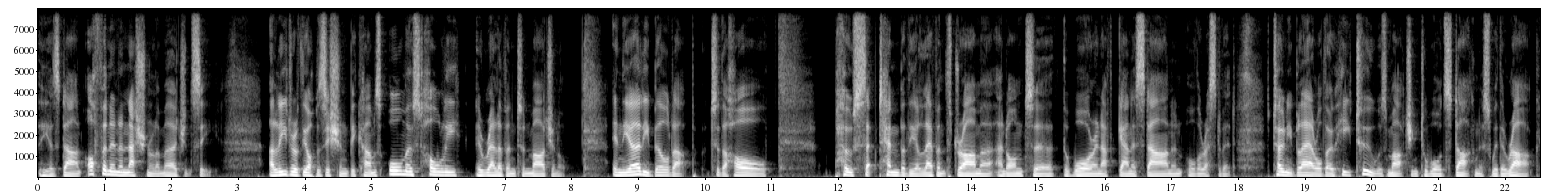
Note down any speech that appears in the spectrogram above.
he has done, often in a national emergency, a leader of the opposition becomes almost wholly irrelevant and marginal. In the early build up to the whole post September the 11th drama and on to the war in Afghanistan and all the rest of it, Tony Blair, although he too was marching towards darkness with Iraq,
